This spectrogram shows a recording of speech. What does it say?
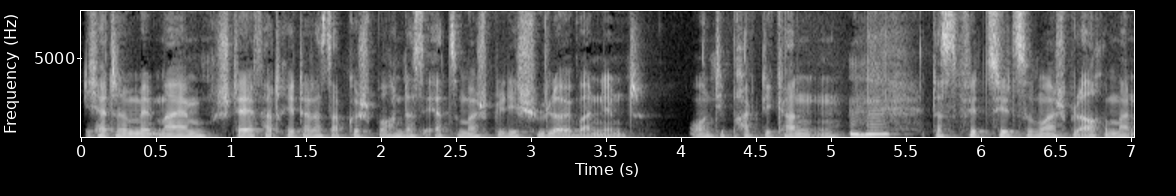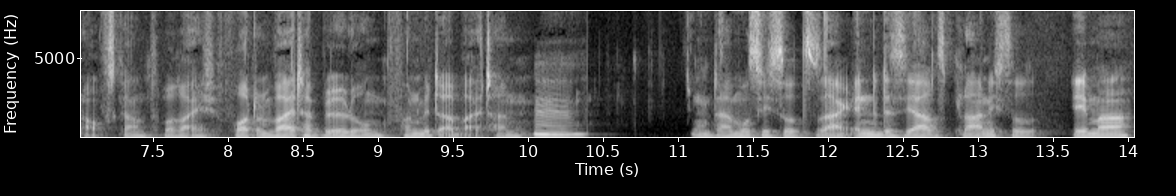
Ich hatte mit meinem Stellvertreter das abgesprochen, dass er zum Beispiel die Schüler übernimmt und die Praktikanten. Mhm. Das zählt zum Beispiel auch in meinen Aufgabenbereich. Fort- und Weiterbildung von Mitarbeitern. Mhm. Und da muss ich sozusagen, Ende des Jahres plane ich so immer,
